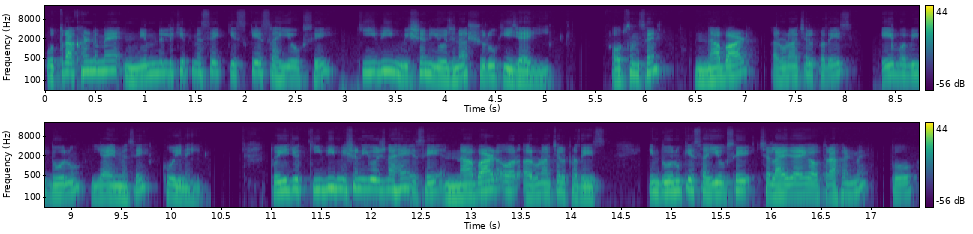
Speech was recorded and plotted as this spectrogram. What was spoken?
उत्तराखंड में निम्नलिखित में से किसके सहयोग से कीवी मिशन योजना शुरू की जाएगी? ऑप्शन है, नाबार्ड, अरुणाचल प्रदेश, ए बी दोनों, या इनमें से कोई नहीं। तो ये जो कीवी मिशन योजना है, इसे नाबार्ड और अरुणाचल प्रदेश, इन दोनों के सहयोग से चलाया जाएगा उत्तराखंड में। तो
